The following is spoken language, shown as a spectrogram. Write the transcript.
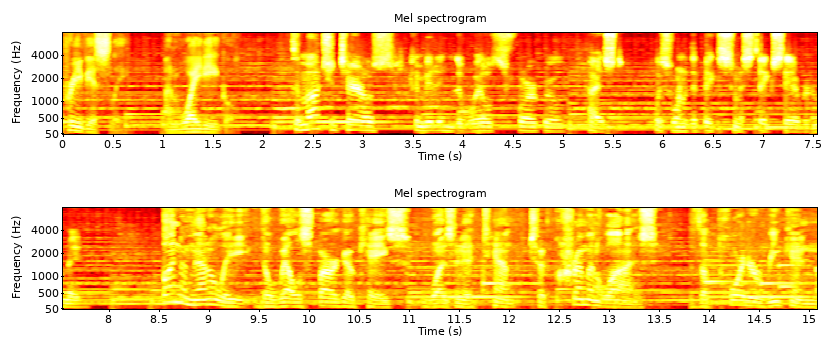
Previously on White Eagle. The Macheteros committing the Wells Fargo heist was one of the biggest mistakes they ever made. Fundamentally, the Wells Fargo case was an attempt to criminalize the Puerto Rican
